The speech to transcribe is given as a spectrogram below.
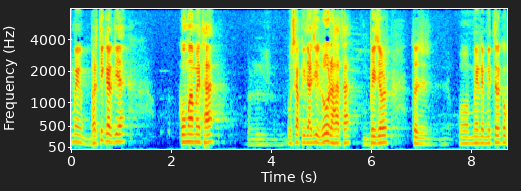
में भर्ती कर दिया। कोमा में था। उसका पिताजी रो रहा था बेजोर तो वो मेरे मित्र को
